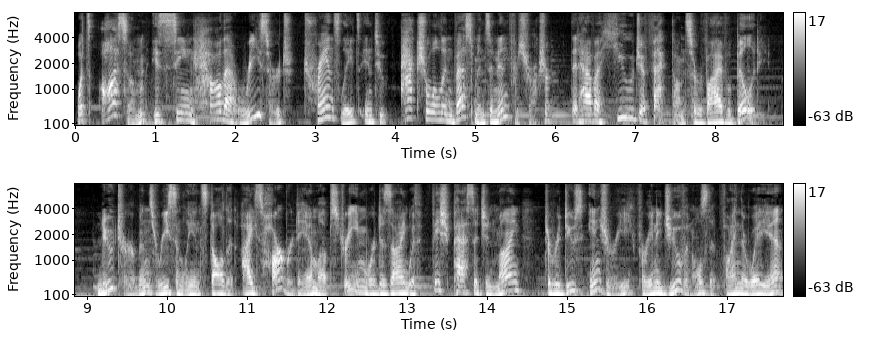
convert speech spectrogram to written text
What's awesome is seeing how that research translates into actual investments in infrastructure that have a huge effect on survivability. New turbines recently installed at Ice Harbor Dam upstream were designed with fish passage in mind to reduce injury for any juveniles that find their way in.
